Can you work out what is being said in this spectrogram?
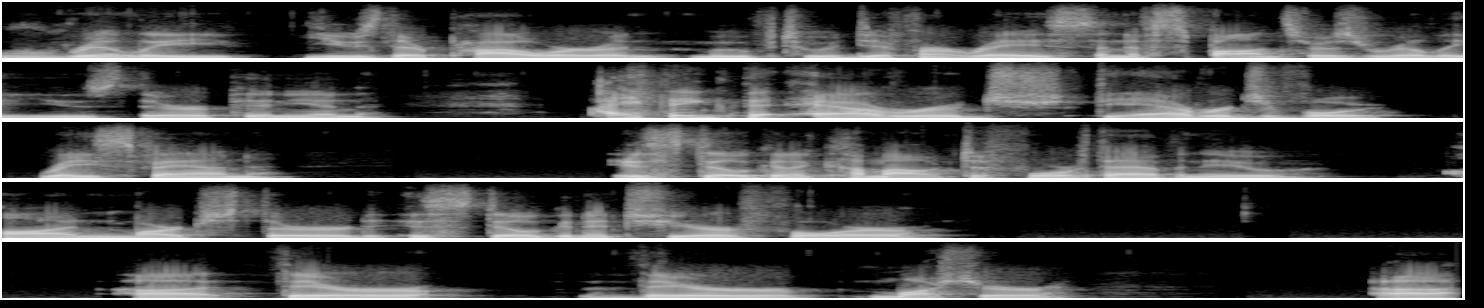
really use their power and move to a different race and if sponsors really use their opinion. I think the average the average vote race fan is still going to come out to fourth avenue on march 3rd is still going to cheer for uh, their their musher uh,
